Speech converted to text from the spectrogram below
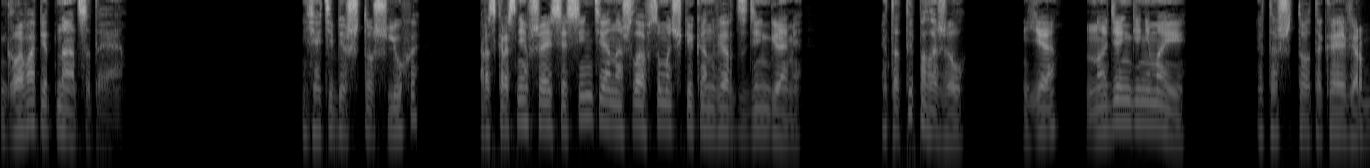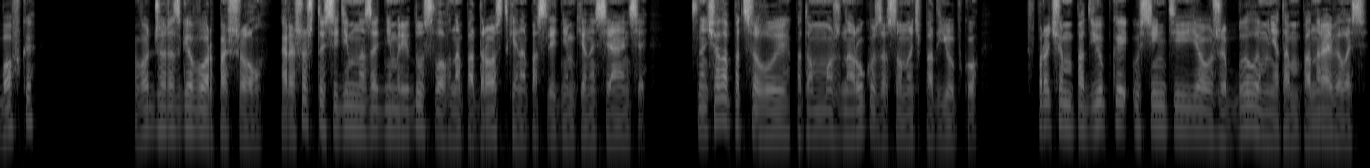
Глава 15 «Я тебе что, шлюха?» Раскрасневшаяся Синтия нашла в сумочке конверт с деньгами. «Это ты положил?» «Я, но деньги не мои». «Это что, такая вербовка?» Вот же разговор пошел. Хорошо, что сидим на заднем ряду, словно подростки на последнем киносеансе. Сначала поцелуи, потом можно руку засунуть под юбку. Впрочем, под юбкой у Синтии я уже был, и мне там понравилось.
